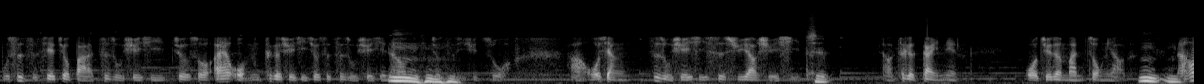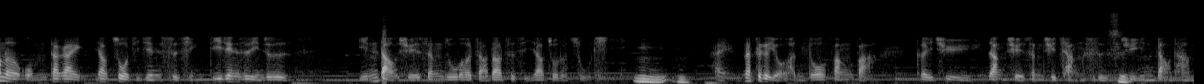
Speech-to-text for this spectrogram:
不是直接就把自主学习，就是说，哎，我们这个学期就是自主学习，然后嗯就自己去做。啊，我想自主学习是需要学习的。是，啊，这个概念我觉得蛮重要的。嗯嗯然后呢，我们大概要做几件事情。第一件事情就是引导学生如何找到自己要做的主题。嗯嗯哎，那这个有很多方法可以去让学生去尝试，去引导他们。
